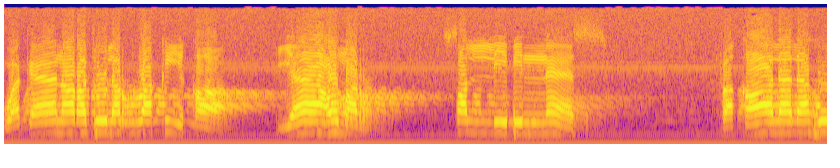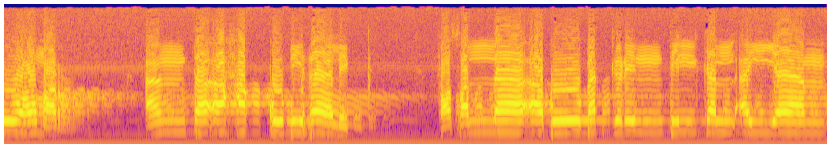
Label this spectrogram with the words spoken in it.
وكان رجلا رقيقا يا عمر صل بالناس. فقال له عمر أنت أحق بذلك. فصلى أبو بكر تلك الأيام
